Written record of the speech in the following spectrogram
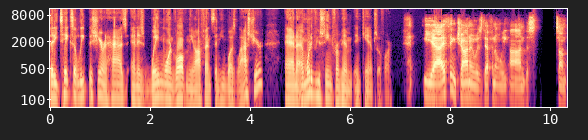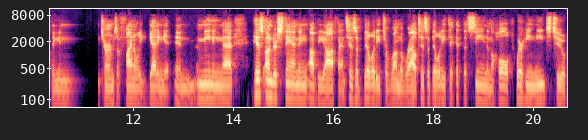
that he takes a leap this year and has and is way more involved in the offense than he was last year? And and what have you seen from him in camp so far? Yeah, I think Jonnu is definitely on to something in, in terms of finally getting it, and meaning that his understanding of the offense, his ability to run the routes, his ability to hit the seam in the hole where he needs to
